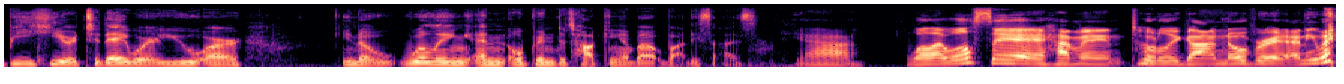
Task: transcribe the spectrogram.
be here today where you are, you know, willing and open to talking about body size? Yeah. Well, I will say I haven't totally gotten over it, anyways.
